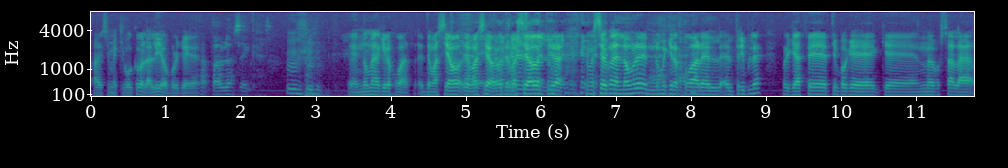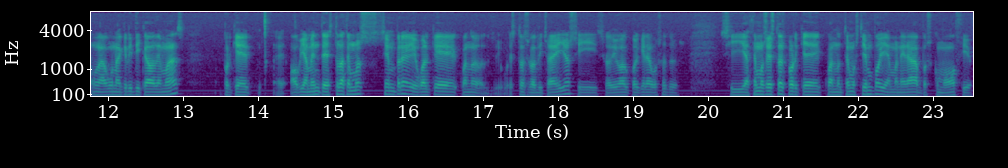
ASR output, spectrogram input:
A ver si me equivoco, la lío, porque A Pablo secas. eh, no me la quiero jugar. Demasiado, demasiado, demasiado, tira- demasiado con el nombre. No me quiero jugar el, el triple, porque hace tiempo que, que no he puesto alguna crítica o demás. Porque eh, obviamente esto lo hacemos siempre igual que cuando... Esto se lo he dicho a ellos y se lo digo a cualquiera de vosotros. Si hacemos esto es porque cuando tenemos tiempo y de manera pues como ocio,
